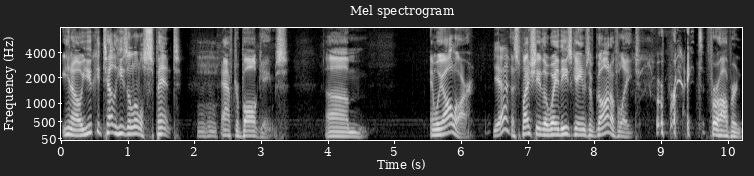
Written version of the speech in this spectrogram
You know, you could tell he's a little spent mm-hmm. after ball games, um, and we all are. Yeah. Especially the way these games have gone of late. right. For Auburn.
